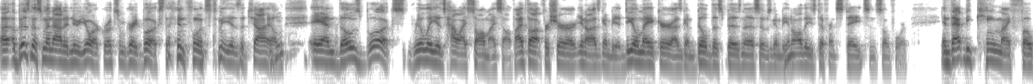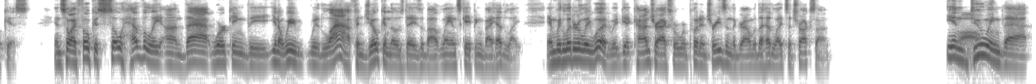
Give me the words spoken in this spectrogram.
uh, a businessman out of New York wrote some great books that influenced me as a child, mm-hmm. and those books really is how I saw myself. I thought for sure, you know, I was going to be a deal maker. I was going to build this business. It was going to be in mm-hmm. all these different states and so forth, and that became my focus and so I focused so heavily on that, working the, you know, we would laugh and joke in those days about landscaping by headlight. And we literally would. We'd get contracts where we're putting trees in the ground with the headlights of trucks on. In wow. doing that,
